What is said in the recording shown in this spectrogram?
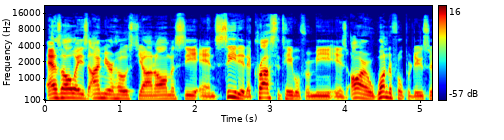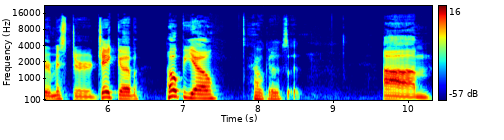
As always, I'm your host, Jan Almasi, and seated across the table from me is our wonderful producer, Mr. Jacob Popio. How goes it? Um,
